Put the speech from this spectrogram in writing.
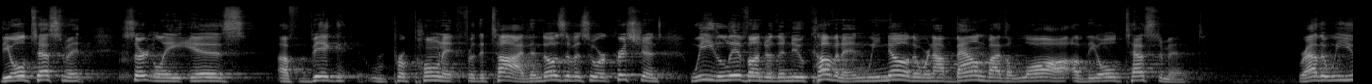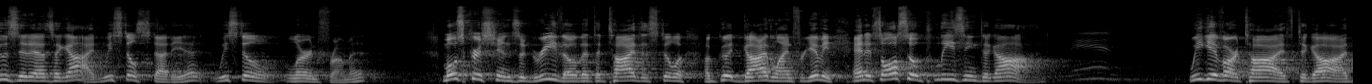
The Old Testament certainly is a big proponent for the tithe. And those of us who are Christians, we live under the new covenant and we know that we're not bound by the law of the Old Testament. Rather, we use it as a guide. We still study it, we still learn from it. Most Christians agree, though, that the tithe is still a, a good guideline for giving, and it's also pleasing to God. Amen. We give our tithe to God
